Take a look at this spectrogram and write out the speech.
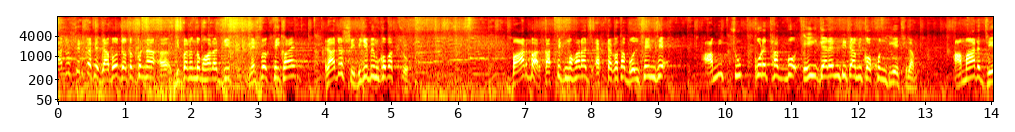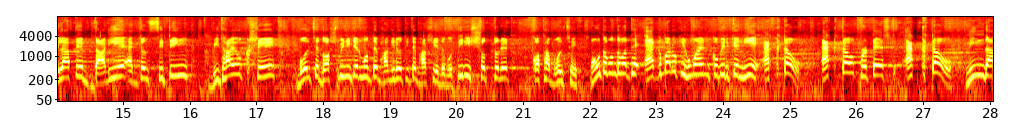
রাজস্বীর কাছে যাব যতক্ষণ না দীপানন্দ মহারাজজির নেটওয়ার্ক ঠিক হয়। রাজশ্রী, বিজেপি মুখপাত্র। বারবার কার্তিক মহারাজ একটা কথা বলছেন যে, আমি চুপ করে থাকব, এই গ্যারান্টিটা আমি কখন দিয়েছিলাম? আমার জেলাতে দাঁড়িয়ে একজন সিটিং বিধায়ক সে বলছে, দশ মিনিটের মধ্যে ভাগীরথীতে ভাসিয়ে দেবো। তিরিশ সত্তরের কথা বলছে। মমতা বন্দ্যোপাধ্যায়, একবারও কি হুমায়ুন কবিরকে নিয়ে একটাও একটাও প্রোটেস্ট একটাও নিন্দা,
